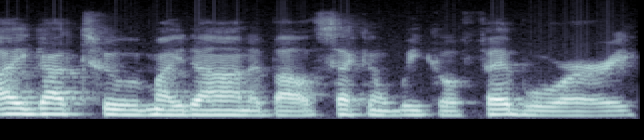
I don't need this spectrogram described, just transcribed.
I got to Maidan about second week of February,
